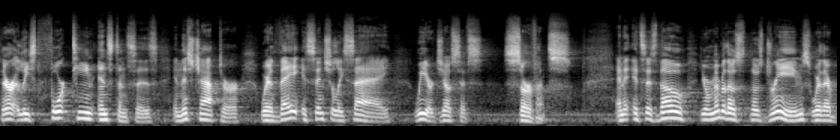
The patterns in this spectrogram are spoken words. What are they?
there are at least 14 instances in this chapter where they essentially say, We are Joseph's servants. And it's as though you remember those, those dreams where they're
